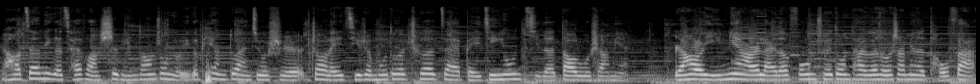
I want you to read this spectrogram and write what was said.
然后在那个采访视频当中有一个片段，就是赵雷骑着摩托车在北京拥挤的道路上面，然后迎面而来的风吹动他额头上面的头发，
